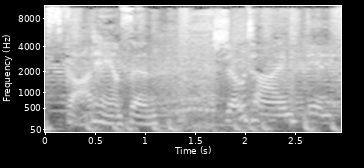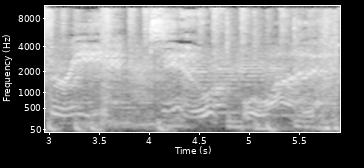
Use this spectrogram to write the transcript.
Scott Hanson. Showtime in three, two, one.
